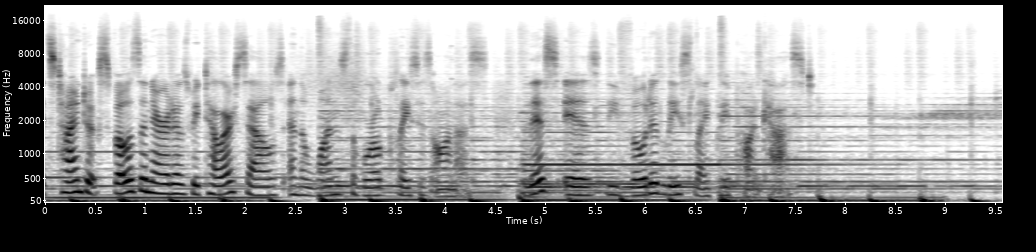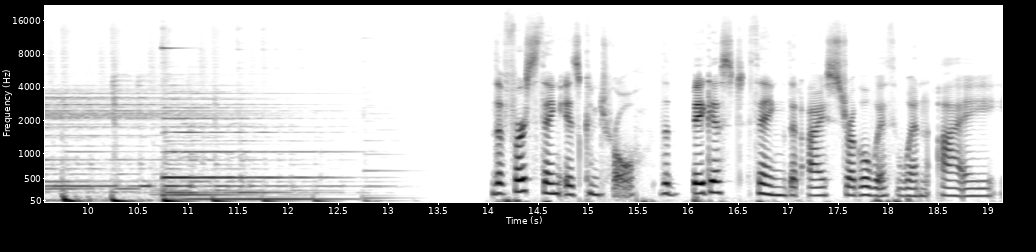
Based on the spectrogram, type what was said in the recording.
It's time to expose the narratives we tell ourselves and the ones the world places on us. This is the Voted Least Likely podcast. The first thing is control. The biggest thing that I struggle with when I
